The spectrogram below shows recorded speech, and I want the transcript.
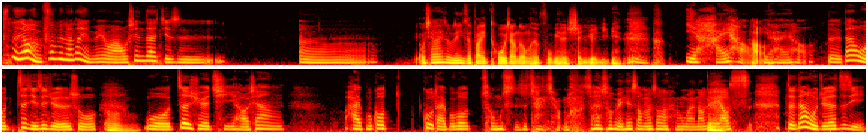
真的要很负面吗？那也没有啊。我现在其实，嗯、呃，我现在是不是一直在把你拖向那种很负面的深渊里面？也还好，好也还好。对，但我自己是觉得说，嗯，我这学期好像还不够。过得还不够充实，是这样讲吗？虽然说每天上班上的很晚，然后累得要死，对，但我觉得自己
